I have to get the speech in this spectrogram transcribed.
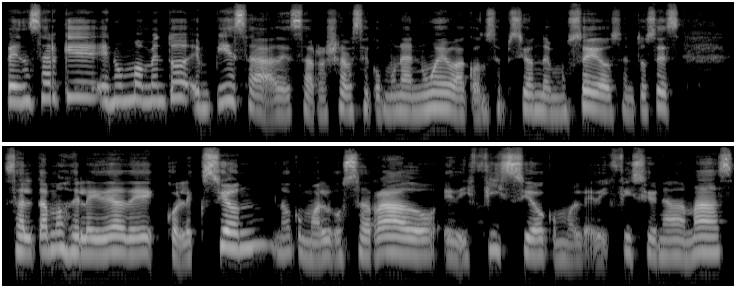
pensar que en un momento empieza a desarrollarse como una nueva concepción de museos. Entonces saltamos de la idea de colección, ¿no? como algo cerrado, edificio, como el edificio y nada más,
